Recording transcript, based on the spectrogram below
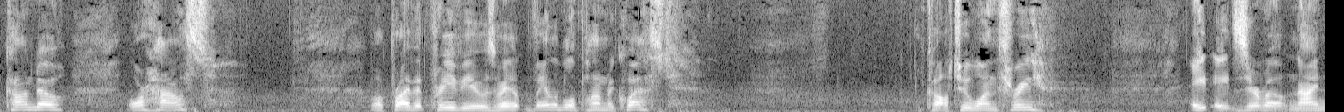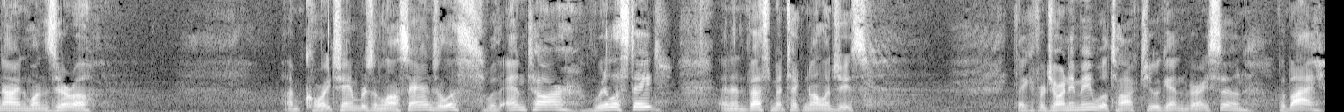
condo, or house. Or private preview is available upon request. Call 213 880 9910. I'm Corey Chambers in Los Angeles with Entar Real Estate and Investment Technologies. Thank you for joining me. We'll talk to you again very soon. Bye bye.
